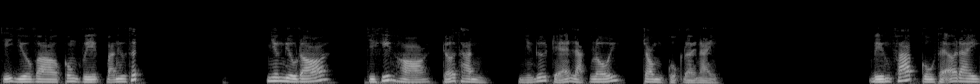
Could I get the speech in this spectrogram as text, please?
chỉ dựa vào công việc bạn yêu thích. Nhưng điều đó chỉ khiến họ trở thành những đứa trẻ lạc lối trong cuộc đời này. Biện pháp cụ thể ở đây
